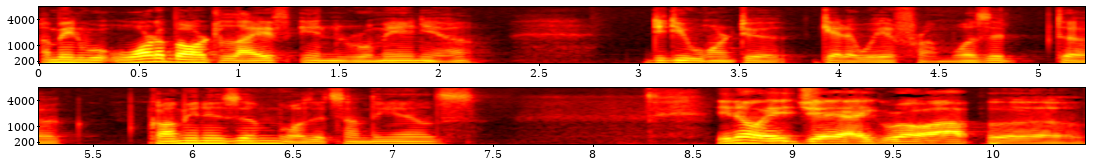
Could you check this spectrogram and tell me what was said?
I mean what about life in romania did you want to get away from? Was it uh, communism? Was it something else? You know aj i grew up uh,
